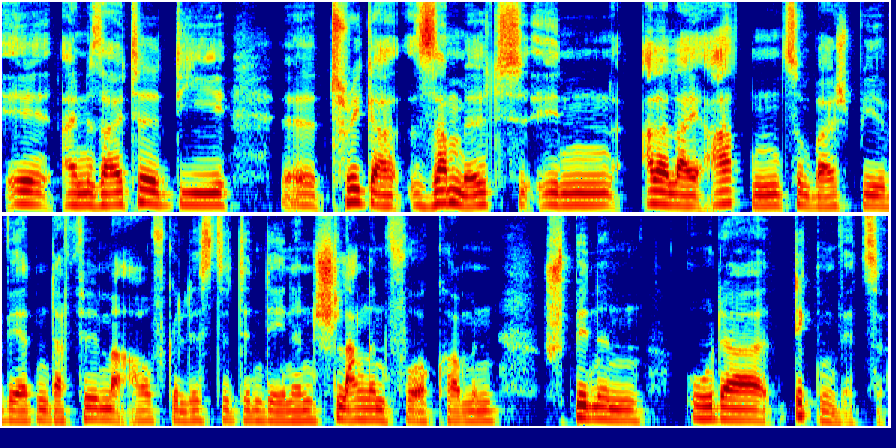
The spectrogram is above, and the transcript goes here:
Äh, eine Seite, die äh, Trigger sammelt in allerlei Arten. Zum Beispiel werden da Filme aufgelistet, in denen Schlangen vorkommen, Spinnen oder Dickenwitze.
